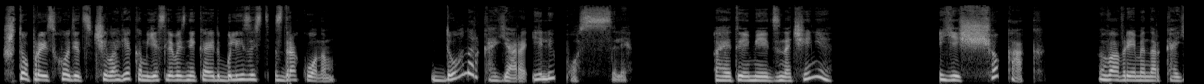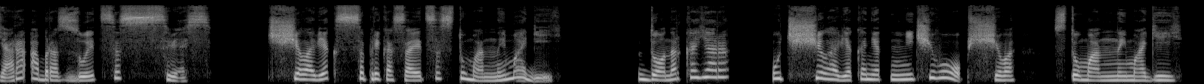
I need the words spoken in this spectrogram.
«Что происходит с человеком, если возникает близость с драконом? До наркояра или после? А это имеет значение? Еще как. Во время наркояра образуется связь. Человек соприкасается с туманной магией. До наркояра у человека нет ничего общего с туманной магией.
